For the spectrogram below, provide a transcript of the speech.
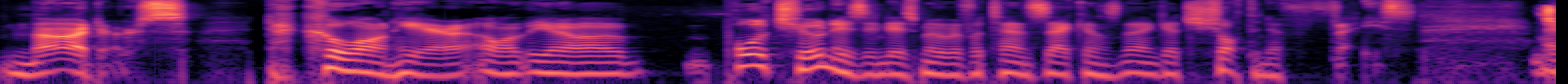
murders that go on here. Or, you know, Paul Chun is in this movie for 10 seconds, and then gets shot in the face. Uh,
